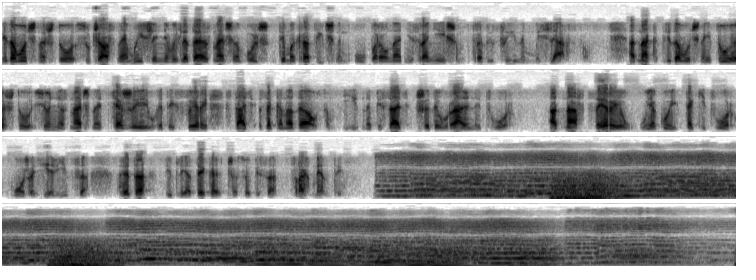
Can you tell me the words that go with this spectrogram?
відавочна што сучаснае мысленне выглядае значна больш дэмакратычным у параўнанні з ранейшым традыцыйным мыслярствам аднак відавочна і тое што сёння значна цяжэй у гэтай сферы стаць заканадаўцам і напісаць шэдэўральны твор адна з серыяў у якой такі твор можа з'явіцца гэта бібліятэка часопіса фрагменты.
